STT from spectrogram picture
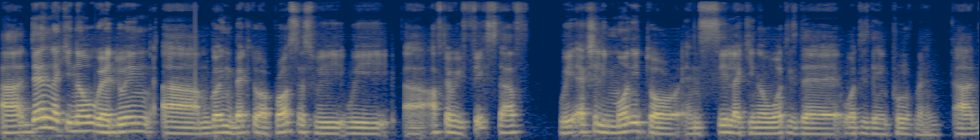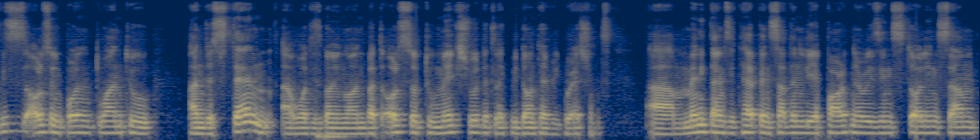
Uh, then like you know we're doing um, going back to our process we we uh, after we fix stuff we actually monitor and see like you know what is the what is the improvement. Uh, this is also important one to understand what is going on but also to make sure that like we don't have regressions. Um, many times it happens suddenly a partner is installing some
